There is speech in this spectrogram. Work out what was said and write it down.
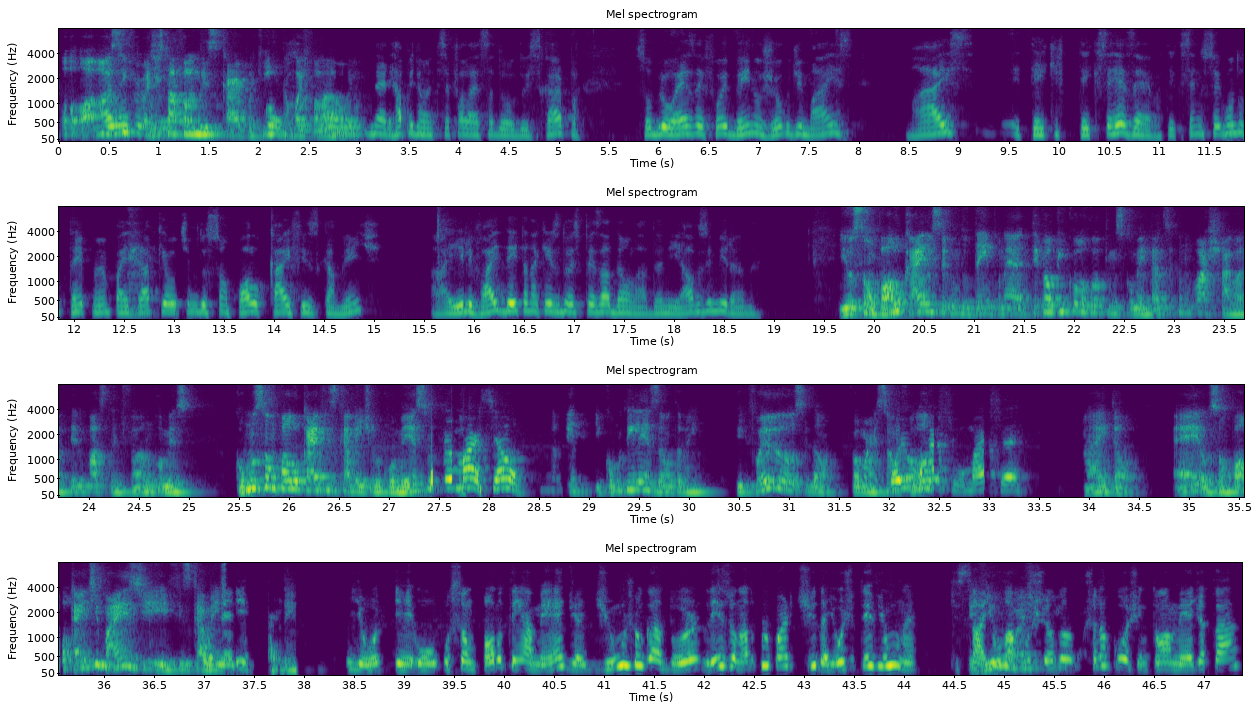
Oh, assim, a gente estava falando do Scarpa aqui, oh, então pode falar. Oh, Nery, rapidão, antes de você falar essa do, do Scarpa, sobre o Wesley foi bem no jogo demais, mas tem que, tem que ser reserva, tem que ser no segundo tempo mesmo para entrar, porque o time do São Paulo cai fisicamente. Aí ele vai e deita naqueles dois pesadão lá, Dani Alves e Miranda. E o São Paulo cai no segundo tempo, né? Teve alguém que colocou aqui nos comentários, que eu não vou achar agora, teve bastante, falar no começo. Como o São Paulo cai fisicamente no começo. Foi o Marcião. E como tem lesão também. O que foi, Sidão? Foi o Marcião? Foi o Márcio, o Márcio é. Ah, então. É, o São Paulo cai demais de fisicamente. E, o, e o, o, São Paulo tem a média de um jogador lesionado por partida. E hoje teve um, né? Que saiu lá puxando, puxando a coxa. Então a média tá.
